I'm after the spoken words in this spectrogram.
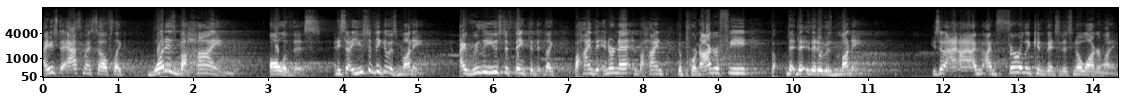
I used to ask myself, like, what is behind all of this? And he said, I used to think it was money. I really used to think that, like, behind the internet and behind the pornography, that, that, that it was money. He said, I, I'm, I'm thoroughly convinced that it's no longer money.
